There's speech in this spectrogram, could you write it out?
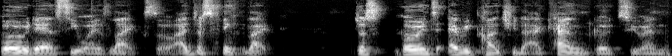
go there and see what it's like. So I just think like just going to every country that I can go to and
